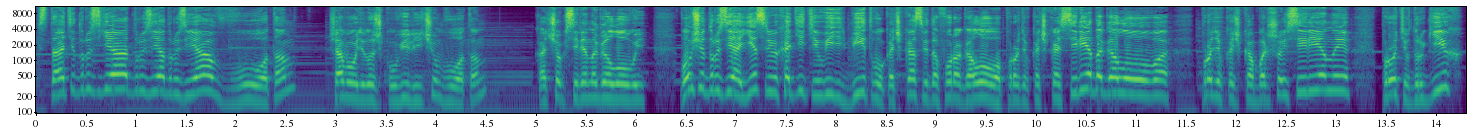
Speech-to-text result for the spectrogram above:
Кстати, друзья, друзья, друзья, вот он. Сейчас мы его немножечко увеличим, вот он. Качок сиреноголовый. В общем, друзья, если вы хотите увидеть битву качка светофороголового против качка сиреноголового, против качка большой сирены, против других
